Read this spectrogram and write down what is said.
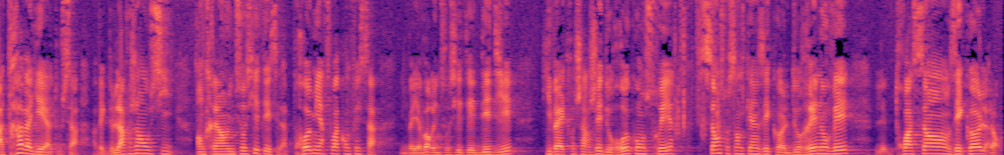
à travailler à tout ça, avec de l'argent aussi, en créant une société. C'est la première fois qu'on fait ça. Il va y avoir une société dédiée qui va être chargée de reconstruire 175 écoles, de rénover 300 écoles, alors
